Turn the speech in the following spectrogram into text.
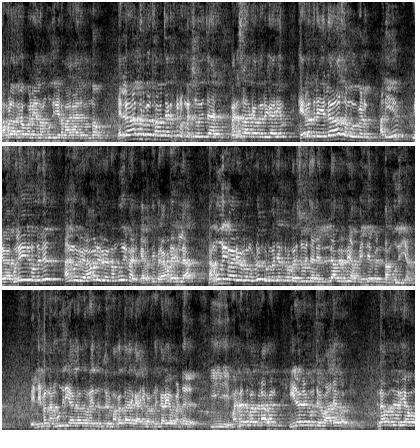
നമ്മൾ അറിയോ പഴയ നമ്പൂതിരിയുടെ മാനായിരുന്നോ എല്ലാ കുടുംബ സമാചാരങ്ങളും പരിശോധിച്ചാൽ മനസ്സിലാക്കാവുന്ന ഒരു കാര്യം കേരളത്തിലെ എല്ലാ സമൂഹങ്ങളും അത് ഈ പുലേരി മുതൽ അങ്ങ് ഒരു ബ്രാഹ്മണർ നമ്പൂതിരിമാർ കേരളത്തിൽ ബ്രാഹ്മണരില്ല. നമ്പൂതിരിമാരെയുള്ള മുഴുവൻ കുടുംബചരിത്രം പരിശോധിച്ചാൽ എല്ലാവരുടെയും വല്യപ്പൻ നമ്പൂതിരിയാണ്. വല്യപ്പൻ നമ്പൂതിരിയാകുക എന്ന് പറയുന്നത് എന്തൊരു മഹത്തായ കാര്യമാണ്. നിങ്ങൾക്കറിയോ? പണ്ട് ഈ മന്നത്ത് പത്മനാഭൻ ഈഴവരെ കുറിച്ച് ഒരു വാചകം പറഞ്ഞു. എന്താ പറഞ്ഞത് അറിയാവോ?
